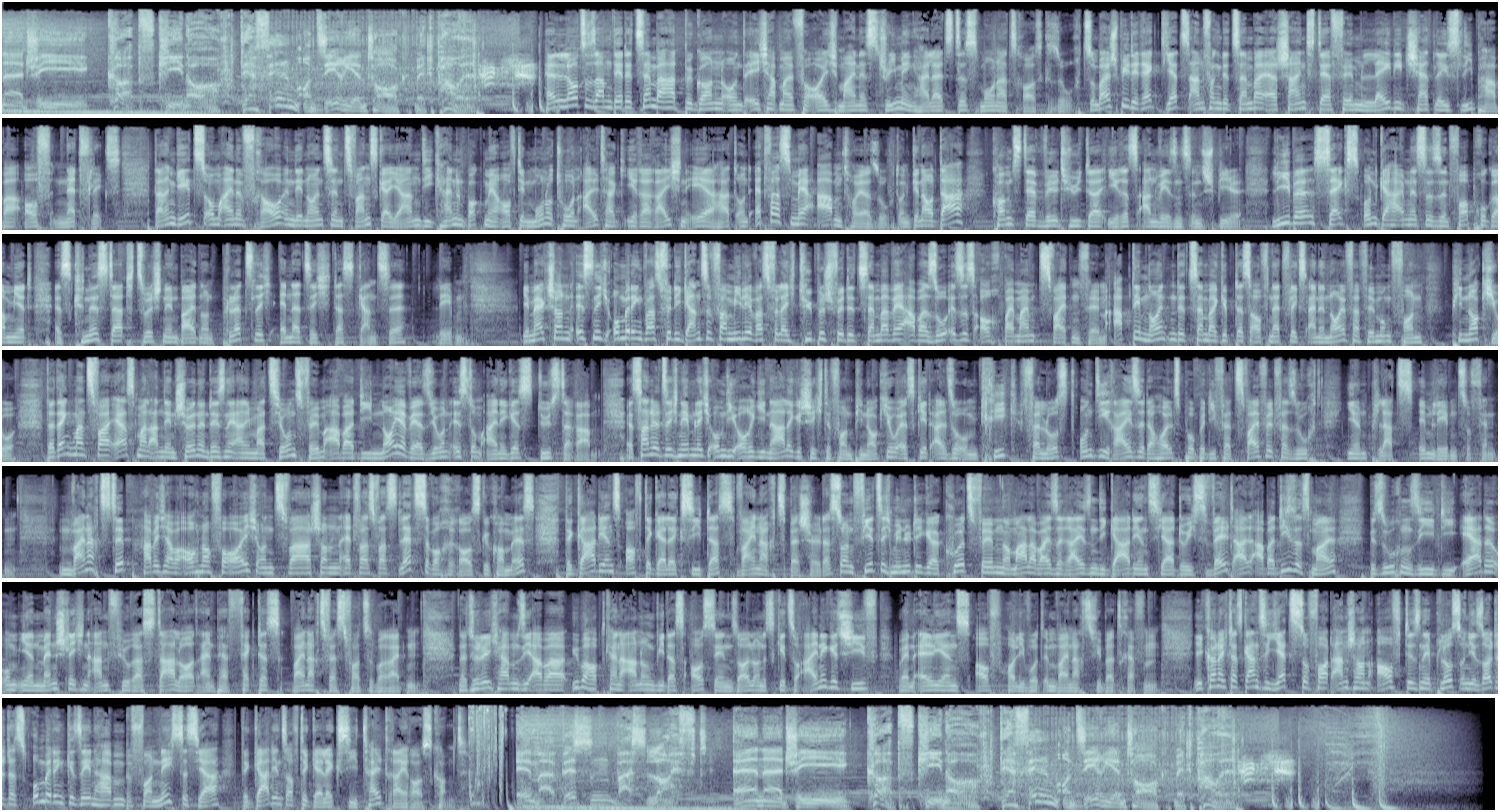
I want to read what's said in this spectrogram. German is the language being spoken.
Energy Kopfkino. Der Film- und Serientalk mit Paul. Hallo zusammen, der Dezember hat begonnen und ich habe mal für euch meine Streaming-Highlights des Monats rausgesucht. Zum Beispiel direkt jetzt Anfang Dezember erscheint der Film Lady Chatleys Liebhaber auf Netflix. Darin geht's um eine Frau in den 1920er Jahren, die keinen Bock mehr auf den monotonen Alltag ihrer reichen Ehe hat und etwas mehr Abenteuer sucht. Und genau da kommt der Wildhüter ihres Anwesens ins Spiel. Liebe, Sex und Geheimnisse sind vorprogrammiert, es knistert zwischen den beiden und plötzlich ändert sich das ganze Leben. Ihr merkt schon, ist nicht unbedingt was für die ganze Familie, was vielleicht typisch für Dezember wäre, aber so ist es auch bei meinem zweiten Film. Ab dem 9. Dezember gibt es auf Netflix eine neue Verfilmung von Pinocchio. Da denkt man zwar erstmal an den schönen Disney-Animationsfilm, aber die neue Version ist um einiges düsterer. Es handelt sich nämlich um die originale Geschichte von Pinocchio. Es geht also um Krieg, Verlust und die Reise der Holzpuppe, die verzweifelt versucht, ihren Platz im Leben zu finden. Ein Weihnachtstipp habe ich aber auch noch für euch und zwar schon etwas, was letzte Woche rausgekommen ist. The Guardians of the Galaxy, das Weihnachtsspecial. Das ist so ein 40-minütiger Kurzfilm. Normalerweise reisen die Guardians ja durchs Weltall, aber dieses Mal besuchen sie die Erde, um ihren menschlichen Anführer Star-Lord ein perfektes Weihnachtsfest vorzubereiten. Natürlich haben sie aber überhaupt keine Ahnung, wie das aussehen soll und es geht so einiges schief, wenn Aliens auf Hollywood im Weihnachtsfieber treffen. Ihr könnt euch das Ganze jetzt sofort anschauen auf Disney Plus und ihr solltet das unbedingt gesehen haben, bevor nächstes Jahr The Guardians of the Galaxy Teil 3 rauskommt. Immer wissen, was läuft. Energy Kopfkino. Der Film- und Serientalk mit Paul.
